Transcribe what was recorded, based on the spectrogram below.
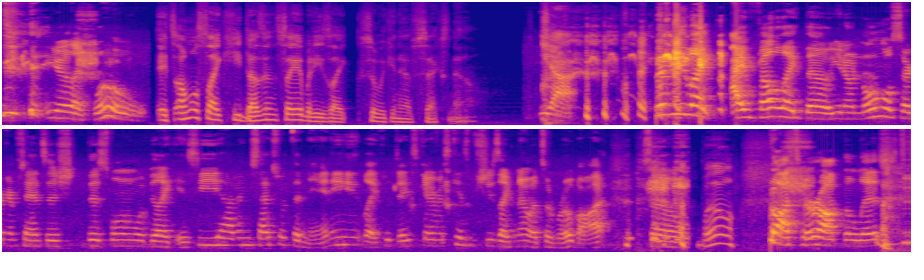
you're like, "Whoa, It's almost like he doesn't say it, but he's like, so we can have sex now. yeah." I mean, like, I felt like though, you know, normal circumstances, this woman would be like, "Is he having sex with the nanny, like who takes care of his kids?" But she's like, "No, it's a robot." So well, cross her off the list.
